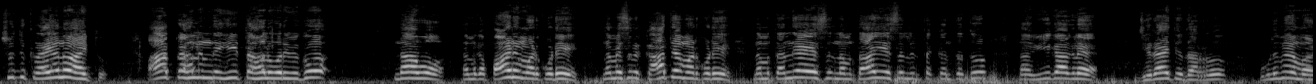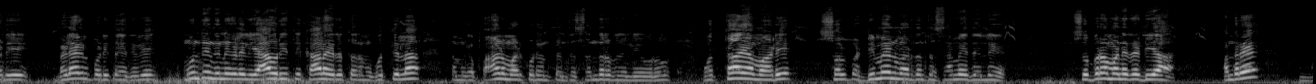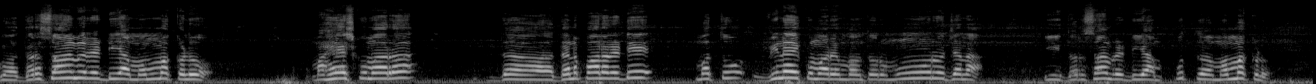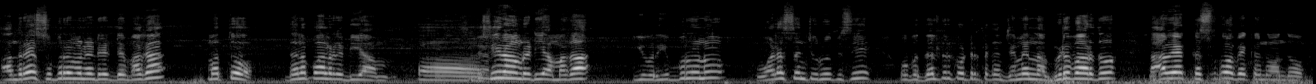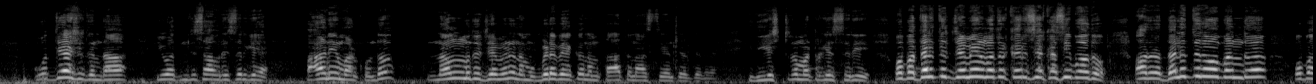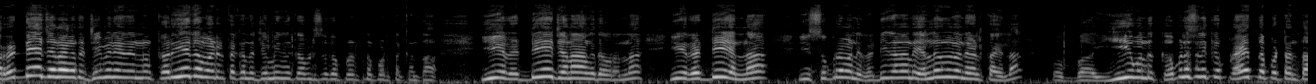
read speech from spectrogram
ಶುದ್ಧ ಕ್ರಯನೂ ಆಯಿತು. ಆ ತಹಲಿಂದ ಈ ತಹಲ್ವರೆಗೂ ನಾವು ನಮಗೆ ಪಾಣಿ ಮಾಡಿಕೊಡಿ, ನಮ್ಮ ಹೆಸರು ಖಾತೆ ಮಾಡಿಕೊಡಿ, ನಮ್ಮ ತಂದೆಯ ಹೆಸರು, ನಮ್ಮ ತಾಯಿ ಹೆಸರಲ್ಲಿರ್ತಕ್ಕಂಥದ್ದು ನಾವು ಈಗಾಗಲೇ ಜಿರಾಯಿತಿದಾರರು ಉಳುಮೆ ಮಾಡಿ ಬೆಳೆಗಳು ಪಡಿತಾ ಇದ್ದೀವಿ. ಮುಂದಿನ ದಿನಗಳಲ್ಲಿ ಯಾವ ರೀತಿ ಕಾಲ ಇರುತ್ತೋ ನಮಗೆ ಗೊತ್ತಿಲ್ಲ. ನಮಗೆ ಪಾಣ ಮಾಡಿಕೊಡುವಂಥ ಸಂದರ್ಭದಲ್ಲಿ ಅವರು ಒತ್ತಾಯ ಮಾಡಿ, ಸ್ವಲ್ಪ ಡಿಮ್ಯಾಂಡ್ ಮಾಡಿದಂಥ ಸಮಯದಲ್ಲಿ ಸುಬ್ರಹ್ಮಣ್ಯ ರೆಡ್ಡಿಯ, ಅಂದರೆ ದೊರೆಸ್ವಾಮಿ ರೆಡ್ಡಿಯ ಮೊಮ್ಮಕ್ಕಳು ಮಹೇಶ್ ಕುಮಾರ, ದ ಧನಪಾಲ ರೆಡ್ಡಿ ಮತ್ತು ವಿನಯ್ ಕುಮಾರ್ ಎಂಬಂಥವರು ಮೂರು ಜನ ಈ ದೊರಸ್ವಾಮಿ ರೆಡ್ಡಿಯ ಪುತ್ ಮೊಮ್ಮಕ್ಕಳು. ಅಂದರೆ ಸುಬ್ರಹ್ಮಣ್ಯ ರೆಡ್ಡಿ ಮಗ ಮತ್ತು ಧನಪಾಲ ರೆಡ್ಡಿಯ ಶ್ರೀರಾಮ ರೆಡ್ಡಿಯ ಮಗ ಇವರಿಬ್ಬರೂ ಒಳಸಂಚು ರೂಪಿಸಿ ಒಬ್ಬ ದಲಿತರು ಕೊಟ್ಟಿರ್ತಕ್ಕಂಥ ಜಮೀನು ನಾವು ಬಿಡಬಾರ್ದು. ನಾವೇ ಕಸ್ಕೋಬೇಕನ್ನೋ ಒಂದು ಉದ್ದೇಶದಿಂದ ಇವತ್ತಿನ ದಿವಸ ಅವ್ರ ಹೆಸರಿಗೆ ಪಾಣಿ ಮಾಡಿಕೊಂಡು ನಮ್ಮದು ಜಮೀನು ನಮಗೆ ಬಿಡಬೇಕು ನಮ್ಮ ತಾತನ ಆಸ್ತಿ ಅಂತ ಹೇಳ್ತಿದ್ದಾರೆ. ಇದು ಎಷ್ಟರ ಮಟ್ಟಿಗೆ ಸರಿ? ಒಬ್ಬ ದಲಿತ ಜಮೀನು ಮಾತ್ರ ಕರೆಸಿ ಕಸಿಬೋದು. ಆದರೆ ದಲಿತನು ಬಂದು ಒಬ್ಬ ರೆಡ್ಡಿ ಜನಾಂಗದ ಜಮೀನನ್ನು ಖರೀದಿ ಮಾಡಿರ್ತಕ್ಕಂಥ ಜಮೀನು ಕಬಳಿಸೋಕೆ ಪ್ರಯತ್ನ ಪಡ್ತಕ್ಕಂಥ ಈ ರೆಡ್ಡಿ ಜನಾಂಗದವರನ್ನು, ಈ ರೆಡ್ಡಿಯನ್ನು, ಈ ಸುಬ್ರಹ್ಮಣ್ಯ ರೆಡ್ಡಿ ಜನಾಂಗ ಎಲ್ಲರೂ ನಾನು ಹೇಳ್ತಾ ಇಲ್ಲ. ಒಬ್ಬ ಈ ಒಂದು ಕಬಳಿಸಲಿಕ್ಕೆ ಪ್ರಯತ್ನ ಪಟ್ಟಂಥ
